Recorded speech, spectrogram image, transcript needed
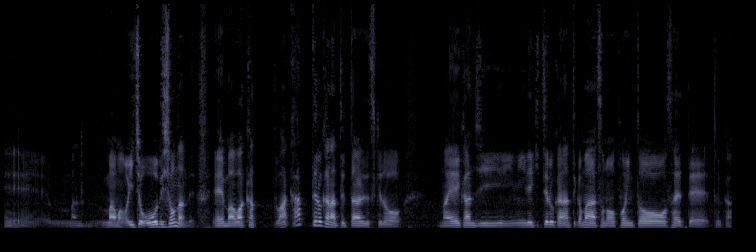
えー、まあ、まあ、まあ、一応オーディションなんで、えー、まあ、わか、わかってるかなって言ったらあれですけど、まあ、ええ感じにできてるかなっていうか、まあ、そのポイントを押さえて、というか、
